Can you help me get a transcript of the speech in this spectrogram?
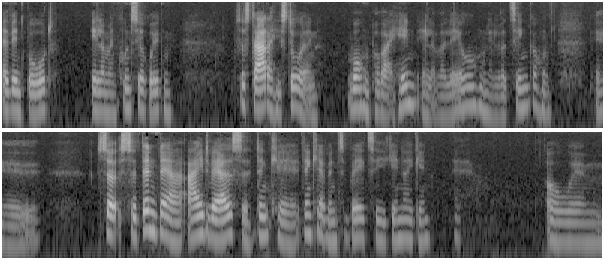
er vendt bort, eller man kun ser ryggen. Så starter historien. Hvor hun på vej hen, eller hvad laver hun, eller hvad tænker hun. Øh, så, så den der eget værelse, den kan, den kan jeg vende tilbage til igen og igen. Øh, og, øh,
